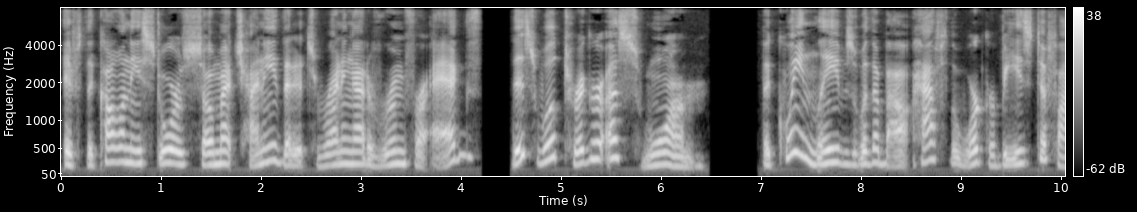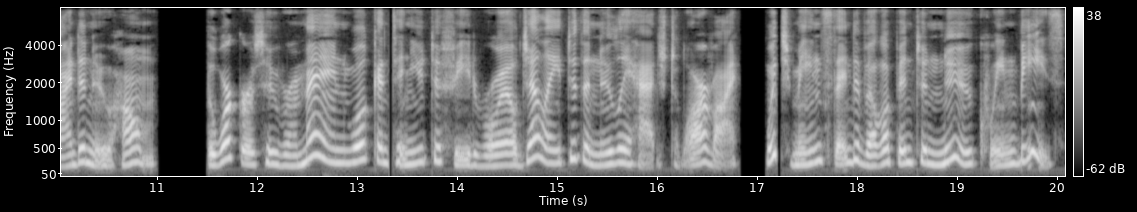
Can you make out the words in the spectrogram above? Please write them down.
if the colony stores so much honey that it's running out of room for eggs, this will trigger a swarm. The queen leaves with about half the worker bees to find a new home. The workers who remain will continue to feed royal jelly to the newly hatched larvae, which means they develop into new queen bees.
